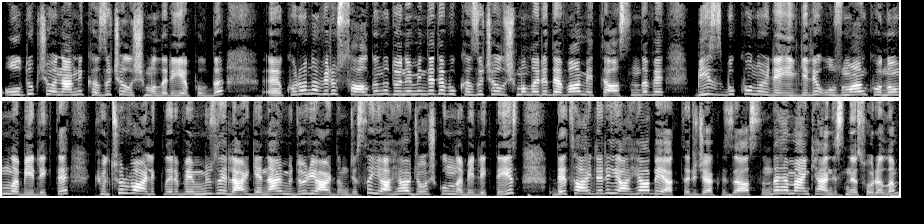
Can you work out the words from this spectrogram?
Oldukça önemli kazı çalışmaları yapıldı. E, koronavirüs salgını döneminde de bu kazı çalışmaları devam etti aslında ve biz bu konuyla ilgili uzman konuğumla birlikte Kültür Varlıkları ve Müzeler Genel Müdür Yardımcısı Yahya Coşkun'la birlikteyiz. Detayları Yahya Bey aktaracak bize aslında. Hemen kendisine soralım.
